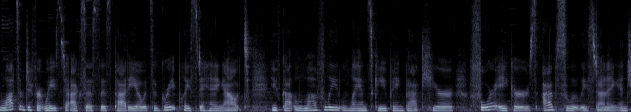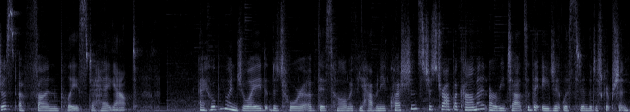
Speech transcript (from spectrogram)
Lots of different ways to access this patio. It's a great place to hang out. You've got lovely landscaping back here, four acres, absolutely stunning, and just a fun place to hang out. I hope you enjoyed the tour of this home. If you have any questions, just drop a comment or reach out to the agent listed in the description.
